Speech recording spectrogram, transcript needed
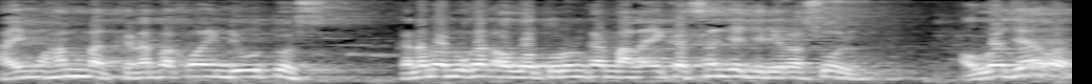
"Hai Muhammad, kenapa kau yang diutus? Kenapa bukan Allah turunkan malaikat saja jadi rasul?" Allah jawab,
